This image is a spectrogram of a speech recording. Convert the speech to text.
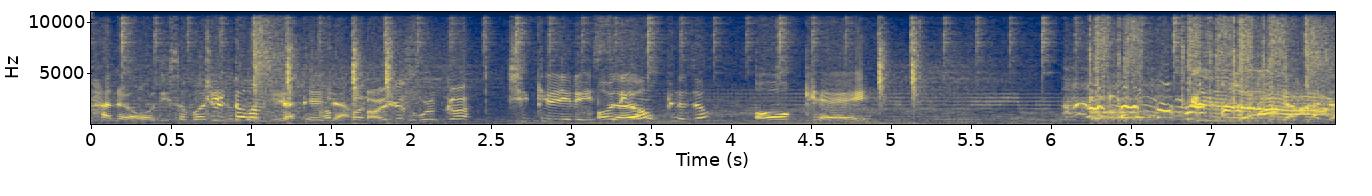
판을 어디서 버리는 출동합니다, 대장. 한판 알겠어 볼까 시킬 일이 있어요? 어디가 목표죠? 오케이. 시작하자.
